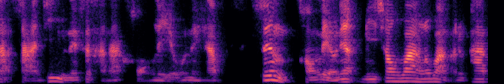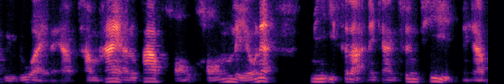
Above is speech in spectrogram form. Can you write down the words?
สสารที่อยู่ในสถานะของเหลวนะครับ ซึ่งของเหลวเนี่ยมีช่องว่างระหว่างอนุภาคอยู่ด้วยนะครับทำให้อนุภาคของของเหลวเนี่ยมีอิสระในการเคลื่อนที่นะครับ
